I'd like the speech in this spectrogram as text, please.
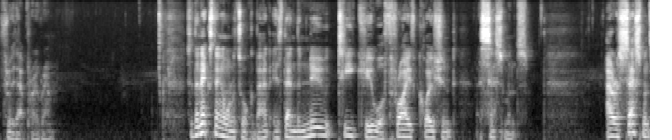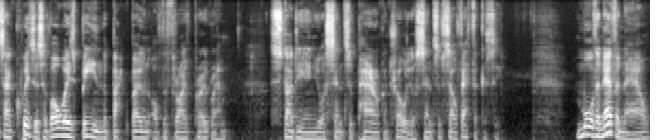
through that program. So the next thing I want to talk about is then the new TQ or Thrive Quotient assessments. Our assessments, our quizzes have always been the backbone of the Thrive program, studying your sense of power and control, your sense of self-efficacy. More than ever now,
